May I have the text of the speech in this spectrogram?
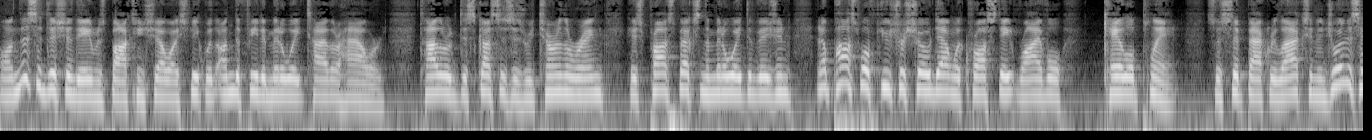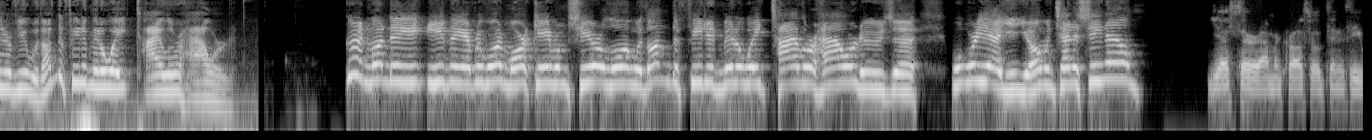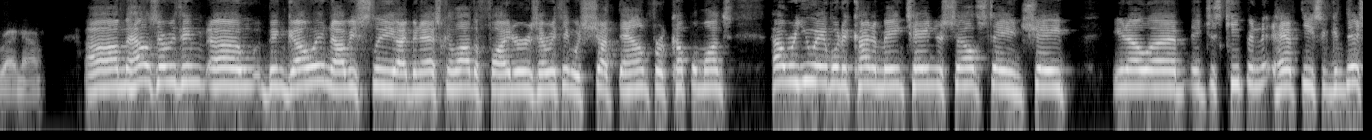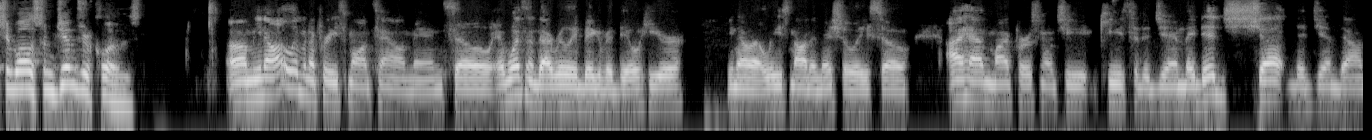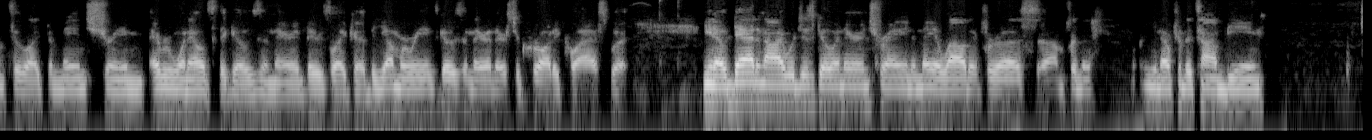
On this edition of the Abrams Boxing Show, I speak with undefeated middleweight Tyler Howard. Tyler discusses his return in the ring, his prospects in the middleweight division, and a possible future showdown with cross-state rival Caleb Plant. So sit back, relax, and enjoy this interview with undefeated middleweight Tyler Howard. Good Monday evening, everyone. Marc Abrams here, along with undefeated middleweight Tyler Howard, who's uh, where are you at? You, you home in Tennessee now? Yes, sir. I'm in Crossville, Tennessee right now. Um, how's everything uh, been going? Obviously, I've been asking a lot of the fighters. Everything was shut down for a couple months. How were you able to kind of maintain yourself, stay in shape? You know, uh, just keeping in half decent condition while some gyms are closed. Um, you know, I live in a pretty small town, man, so it wasn't that really big of a deal here. You know, at least not initially. So I have my personal keys to the gym. They did shut the gym down to like the mainstream. Everyone else that goes in there, there's like a, the Young Marines goes in there, and there's a karate class. But you know, Dad and I would just go in there and train, and they allowed it for us um, for the you know for the time being.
